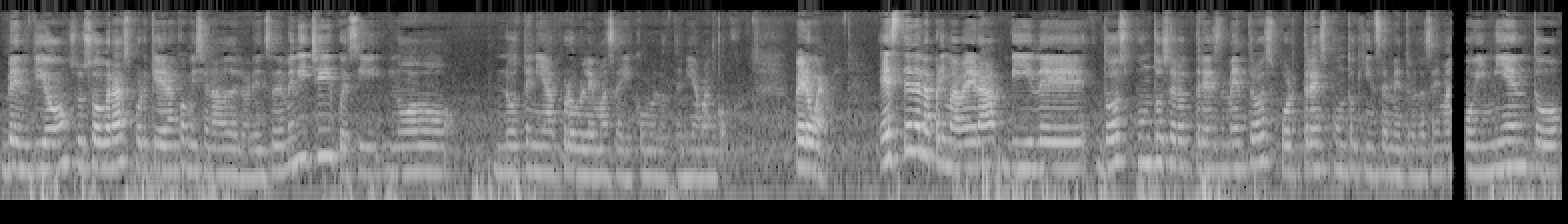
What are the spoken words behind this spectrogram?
vendió sus obras porque eran comisionados de Lorenzo de Medici y pues sí, no, no tenía problemas ahí como lo tenía Van Gogh. Pero bueno, este de la primavera mide 2.03 metros por 3.15 metros, o sea, movimiento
